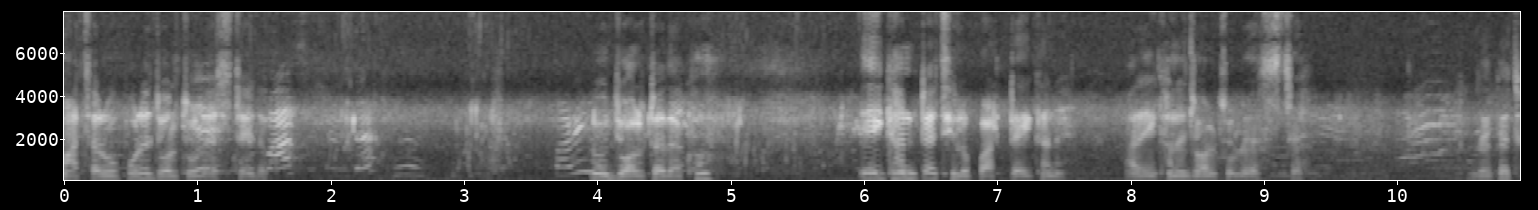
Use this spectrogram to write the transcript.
মাচার ওপরে জল চলে এসছে দেখো। তো জলটা দেখো এইখানটা ছিল, পাটটা এইখানে, আর এইখানে জল চলে এসছে। দেখেছ?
